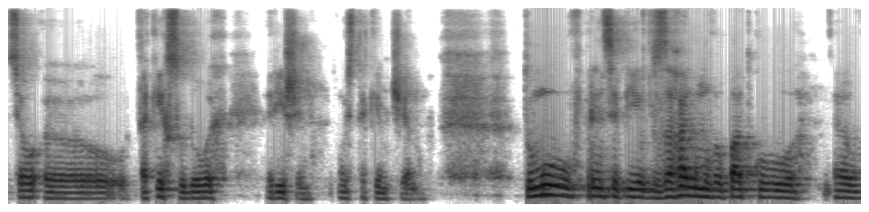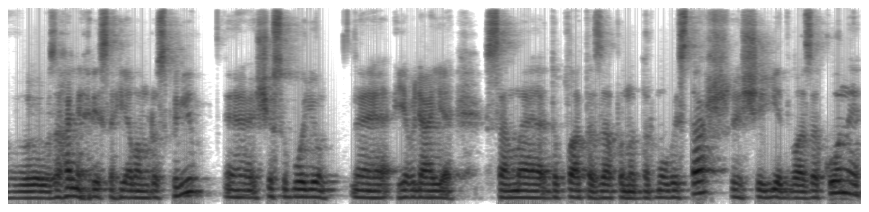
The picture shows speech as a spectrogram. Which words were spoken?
цього е, таких судових рішень. Ось таким чином. Тому, в принципі, в загальному випадку, в загальних рисах я вам розповів, е, що собою е, являє саме доплата за понаднормовий стаж. Що є два закони.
